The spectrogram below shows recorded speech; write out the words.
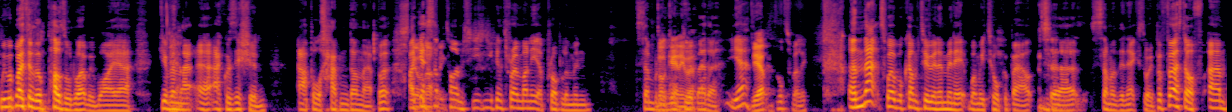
we were both a little puzzled, weren't we? Why, uh, given Yeah. that uh, acquisition, Apple hadn't done that. But I guess nothing. sometimes you, you can throw money at a problem and somebody Not will get do it better. Yeah, Yep. ultimately. And that's where we'll come to in a minute when we talk about uh, some of the next story. But first off, um,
